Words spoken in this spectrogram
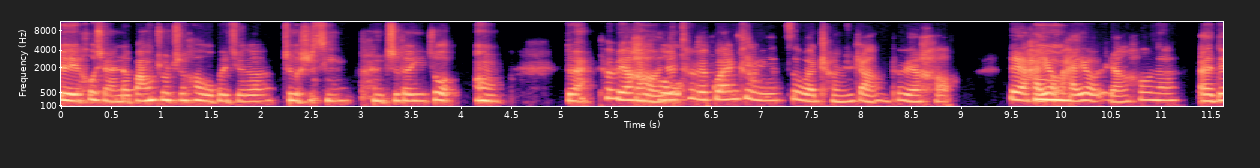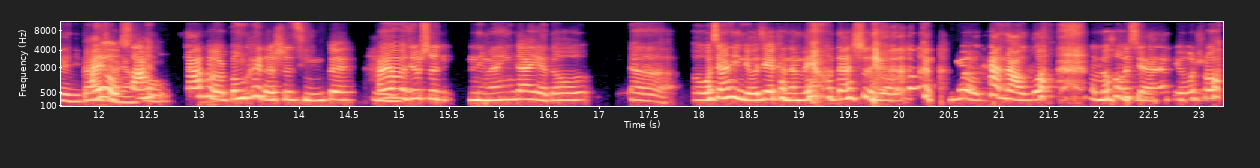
对候选人的帮助之后，我会觉得这个事情很值得一做。嗯，对，特别好，就特别关注于自我成长，特别好。对，还有还有，然后呢？哎，对你刚还有沙沙特崩溃的事情，对，还有就是你们应该也都，呃，我相信刘姐可能没有，但是有有看到过 很多候选人，比如说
